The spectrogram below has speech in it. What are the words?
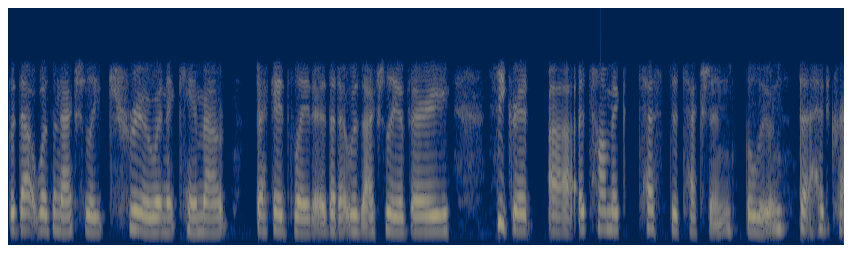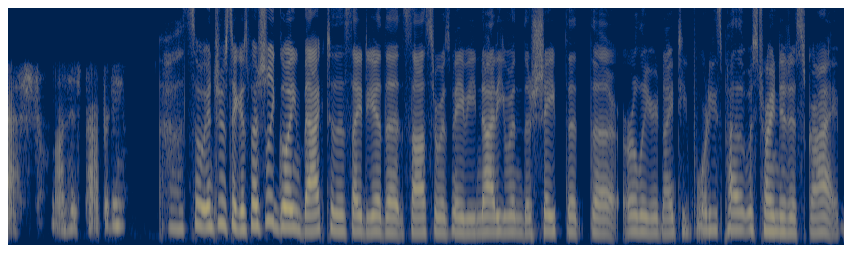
but that wasn't actually true. And it came out decades later that it was actually a very secret uh, atomic test detection balloon that had crashed on his property. Oh, that's so interesting, especially going back to this idea that saucer was maybe not even the shape that the earlier 1940s pilot was trying to describe.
